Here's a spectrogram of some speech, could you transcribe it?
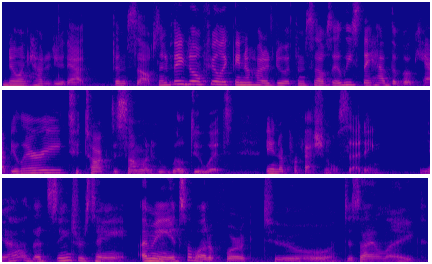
knowing how to do that themselves and if they don't feel like they know how to do it themselves at least they have the vocabulary to talk to someone who will do it in a professional setting Yeah, that's interesting. I mean, it's a lot of work to design like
